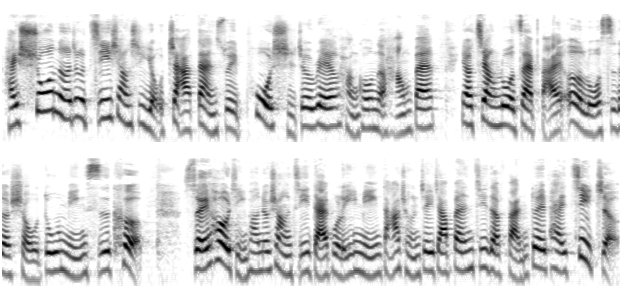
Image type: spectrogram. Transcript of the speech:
还说呢，这个机上是有炸弹，所以迫使这个瑞恩航空的航班要降落在白俄罗斯的首都明斯克。随后，警方就上机逮捕了一名搭乘这架班机的反对派记者。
